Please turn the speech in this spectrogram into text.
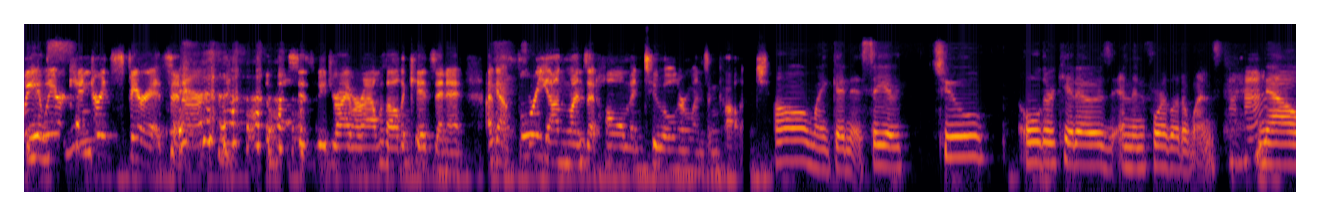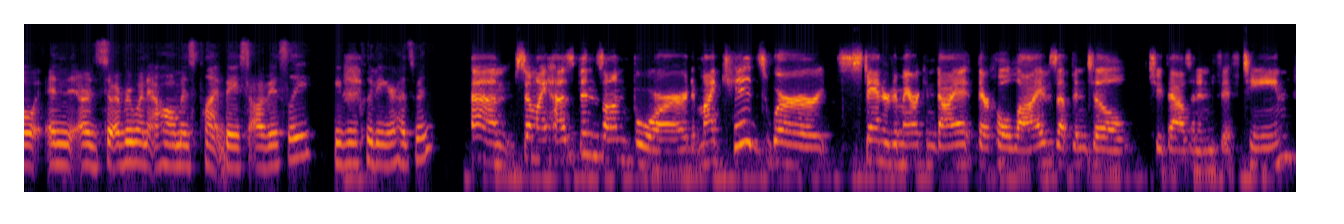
we, have, we are kindred spirits in our the buses we drive around with all the kids in it. I've got four young ones at home and two older ones in college. Oh my goodness. So you have two older kiddos and then four little ones. Mm-hmm. Now, and so everyone at home is plant based, obviously, even including your husband. Um, so my husband's on board. My kids were standard American diet their whole lives up until 2015.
